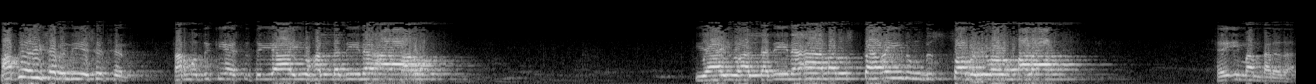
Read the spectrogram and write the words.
পাপীয় হিসাবে নিয়ে এসেছেন। তার মধ্যে কি আসতেছে? হে ইমানদারেরা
